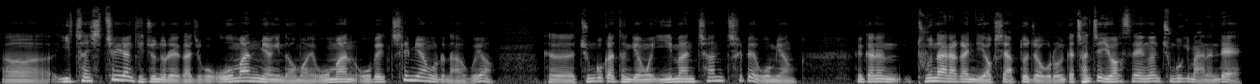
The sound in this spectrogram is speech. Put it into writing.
어 2017년 기준으로 해 가지고 5만 명이 넘어요. 5만 507명으로 나오고요. 그 중국 같은 경우 2만 1,705명. 그러니까는 두 나라가 이제 역시 압도적으로 그러니까 전체 유학생은 중국이 많은데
